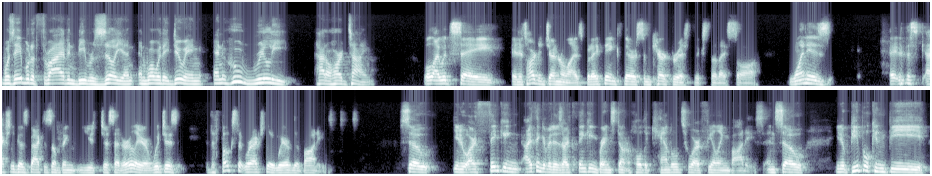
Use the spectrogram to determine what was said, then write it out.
was able to thrive and be resilient and what were they doing and who really had a hard time? Well, I would say and it's hard to generalize, but I think there are some characteristics that I saw. One is this actually goes back to something you just said earlier, which is the folks that were actually aware of their bodies. So, you know, our thinking, I think of it as our thinking brains don't hold a candle to our feeling bodies. And so, you know, people can be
